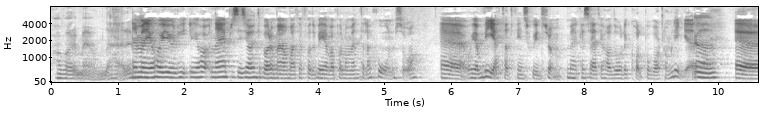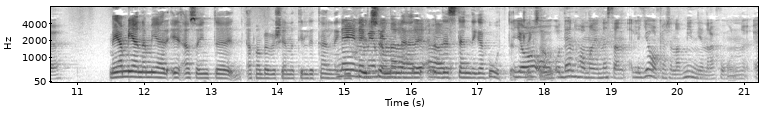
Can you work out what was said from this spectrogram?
har varit med om det här. Nej, men jag har ju, jag har, nej precis, jag har inte varit med om att jag fått veva på någon ventilation så. Eh, och jag vet att det finns skyddsrum, men jag kan säga att jag har dålig koll på vart de ligger. Ja. Eh, Men jag menar mer, alltså inte att man behöver känna till detaljerna Nej, kring men skyddsrum, men menar det här det är- det ständiga hotet. ja, liksom. och, och den har man ju nästan, eller jag kan känna att min generation eh,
